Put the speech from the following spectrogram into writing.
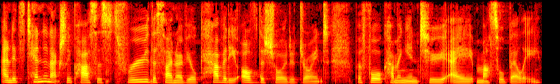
and its tendon actually passes through the synovial cavity of the shoulder joint before coming into a muscle belly.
